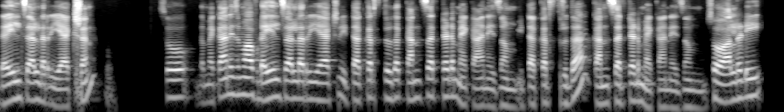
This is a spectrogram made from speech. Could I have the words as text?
Diels-Alder reaction. So the mechanism of Diels-Alder reaction, it occurs through the concerted mechanism. It occurs through the concerted mechanism. So already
